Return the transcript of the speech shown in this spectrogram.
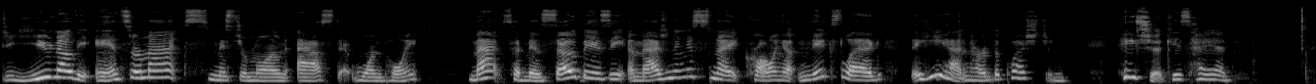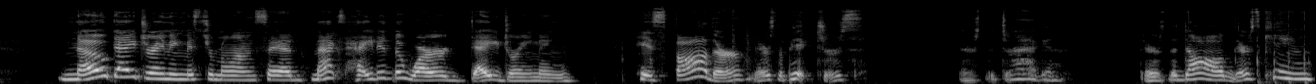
Do you know the answer, Max? Mr. Malone asked at one point. Max had been so busy imagining a snake crawling up Nick's leg that he hadn't heard the question. He shook his head. No daydreaming, Mr. Malone said. Max hated the word daydreaming. His father, there's the pictures. There's the dragon. There's the dog. There's King.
